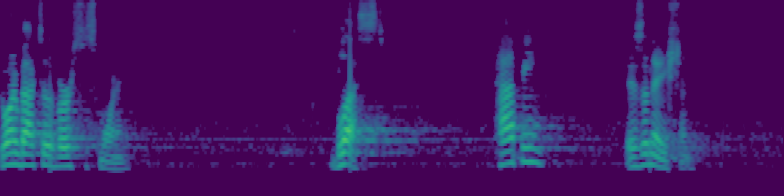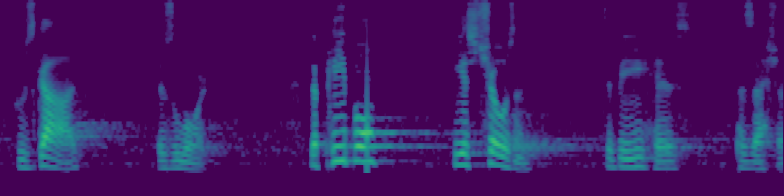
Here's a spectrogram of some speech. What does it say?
Going back to the verse this morning Blessed, happy is a nation whose God is the Lord the people he has chosen to be his possession.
